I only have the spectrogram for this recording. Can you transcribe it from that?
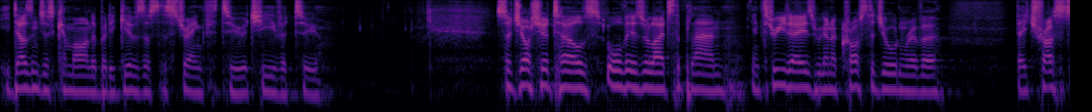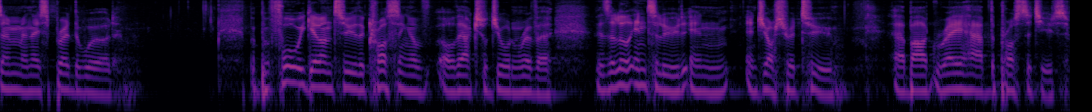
He doesn't just command it, but He gives us the strength to achieve it too. So Joshua tells all the Israelites the plan. In three days, we're going to cross the Jordan River. They trust him and they spread the word. But before we get onto the crossing of, of the actual Jordan River, there's a little interlude in, in Joshua 2 about Rahab the prostitute.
